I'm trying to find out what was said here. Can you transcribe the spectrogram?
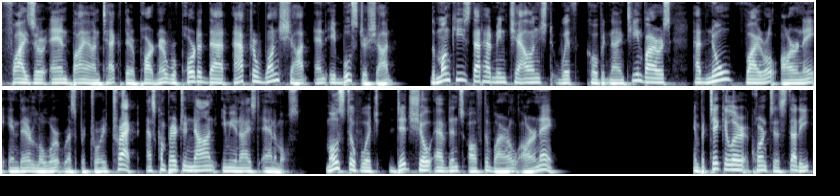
Pfizer and BioNTech, their partner, reported that after one shot and a booster shot, the monkeys that had been challenged with COVID 19 virus had no viral RNA in their lower respiratory tract as compared to non immunized animals, most of which did show evidence of the viral RNA. In particular, according to the study,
